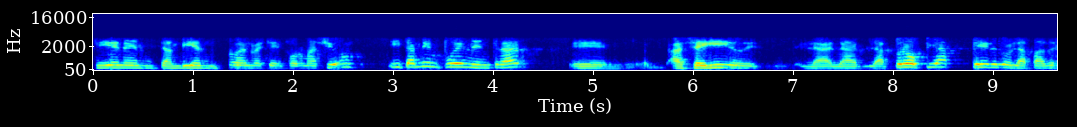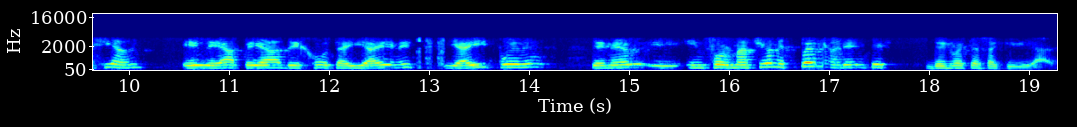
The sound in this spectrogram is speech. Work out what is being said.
tienen también toda nuestra información y también pueden entrar eh, a seguir la, la, la propia Pedro Lapadjian, L-A-P-A-D-J-I-A-N, y ahí pueden tener eh, informaciones permanentes de nuestras actividades.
